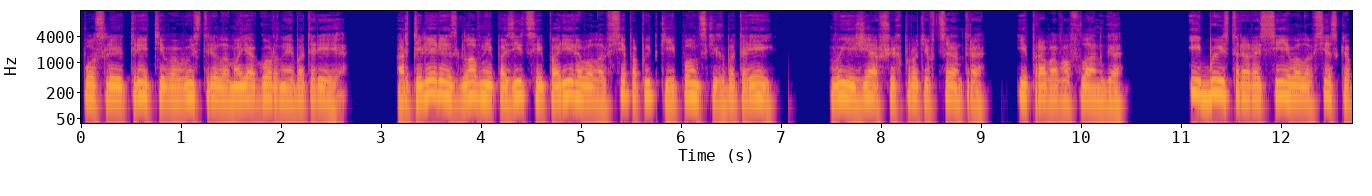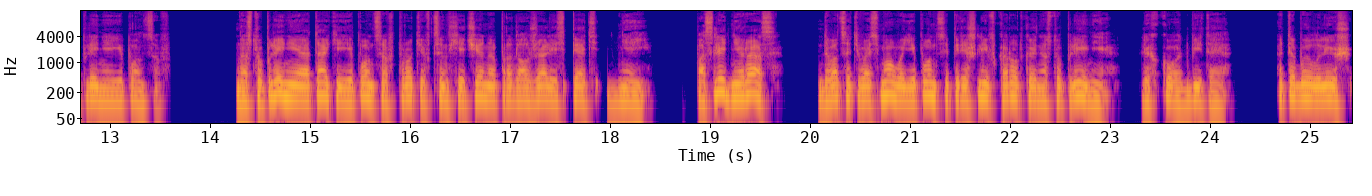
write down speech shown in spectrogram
после третьего выстрела моя горная батарея. Артиллерия с главной позиции парировала все попытки японских батарей, выезжавших против центра и правого фланга, и быстро рассеивала все скопления японцев. Наступление и атаки японцев против Цинхечена продолжались пять дней. Последний раз, 20 восьмого японцы перешли в короткое наступление, легко отбитое. Это был лишь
